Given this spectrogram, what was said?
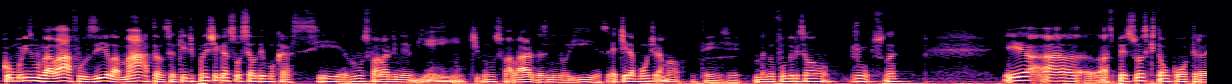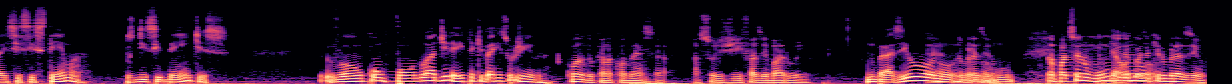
Comunismo vai lá, fuzila, mata, não sei o quê. Depois chega a social-democracia. Vamos falar de meio ambiente, vamos falar das minorias. É tira bom, tira mal. Entendi. Mas no fundo eles são juntos, né? E a- a- as pessoas que estão contra esse sistema, os dissidentes, vão compondo a direita que vai ressurgindo. Quando que ela começa a surgir e fazer barulho? No Brasil ou É, no, no Brasil. mundo? Não, pode ser no mundo Então, e depois no- aqui no Brasil.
